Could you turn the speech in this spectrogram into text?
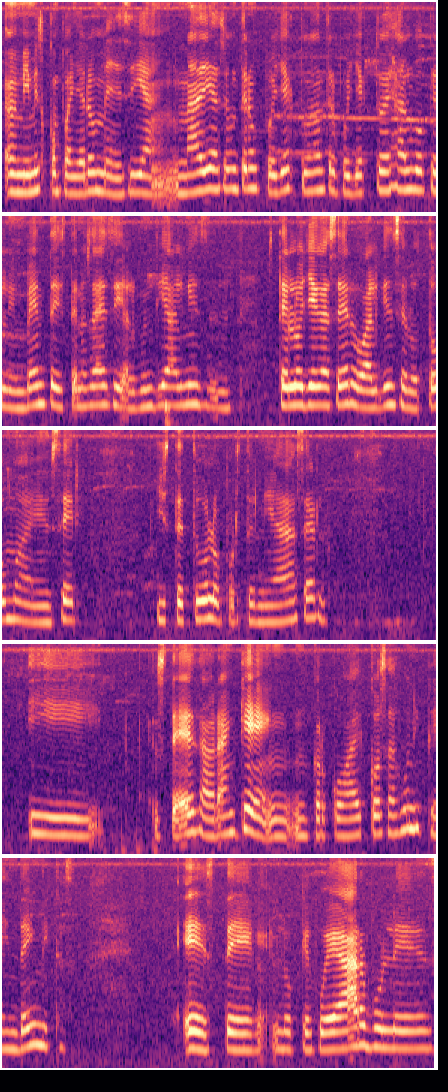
a mí mis compañeros me decían, nadie hace un proyecto, un proyecto es algo que lo inventa y usted no sabe si algún día alguien usted lo llega a hacer o alguien se lo toma en serio. Y usted tuvo la oportunidad de hacerlo. Y ustedes sabrán que en, en hay cosas únicas, endémicas este, lo que fue árboles,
